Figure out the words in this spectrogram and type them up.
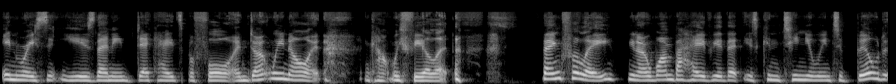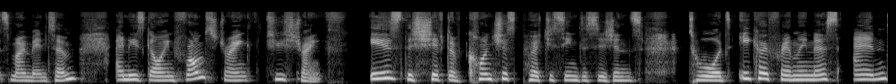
in recent years than in decades before. And don't we know it? And can't we feel it? Thankfully, you know, one behavior that is continuing to build its momentum and is going from strength to strength is the shift of conscious purchasing decisions towards eco friendliness and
